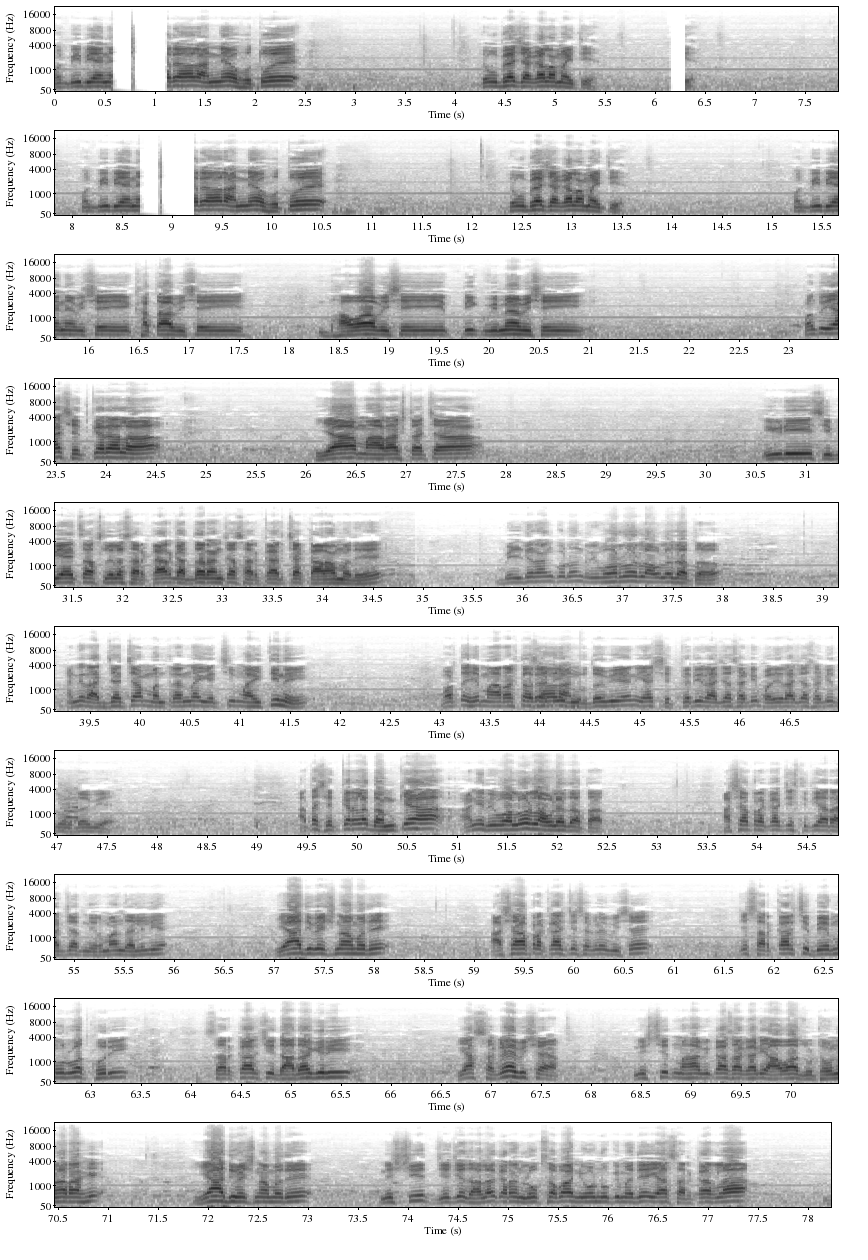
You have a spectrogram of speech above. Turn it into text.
मग बी बियाणे शेतकऱ्यावर अन्याय होतोय हे उभ्या जगाला माहिती आहे. मग बी बियाणे शेतकऱ्यावर अन्याय होतोय हे उभ्या जगाला माहिती आहे. मग बी बियाण्याविषयी खताविषयी भावाविषयी पीक विम्याविषयी. परंतु या शेतकऱ्याला या महाराष्ट्राच्या ईडी सीबीआयचं असलेलं सरकार गद्दारांच्या सरकारच्या काळामध्ये बिल्डरांकडून रिव्हॉल्वर लावलं जातं. आणि राज्याच्या मंत्र्यांना याची माहिती नाही. वाटतं हे महाराष्ट्रासाठी दुर्दैवी आहे आणि या शेतकरी राजासाठी बळीराजासाठी दुर्दैवी आहे. आता शेतकऱ्याला धमक्या आणि रिव्हॉल्वर लावल्या जातात. अशा प्रकारची स्थिती या राज्यात निर्माण झालेली आहे. या अधिवेशनामध्ये अशा प्रकारचे सगळे विषय जे सरकारची बेमुरवतखोरी सरकारची दादागिरी या सगळ्या विषयात निश्चित महाविकास आघाडी आवाज उठवणार आहे. या अधिवेशनामध्ये निश्चित जे जे झालं कारण लोकसभा निवडणुकीमध्ये या सरकारला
